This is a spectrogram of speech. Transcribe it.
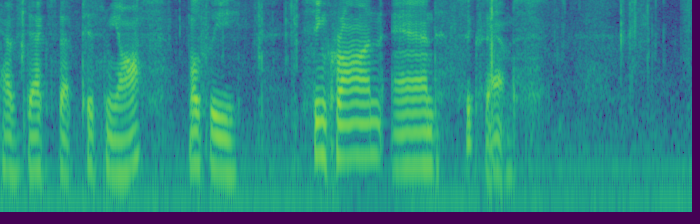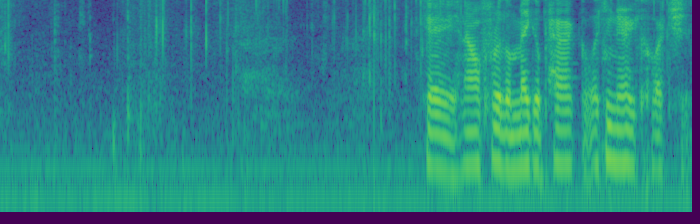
have decks that piss me off. Mostly Synchron, and six amps. Okay, now for the Mega Pack Legendary Collection.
